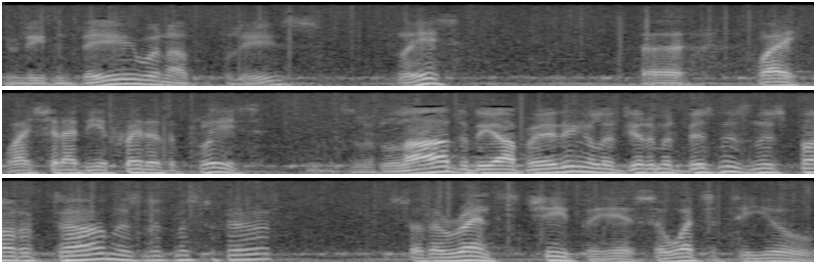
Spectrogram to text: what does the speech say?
You needn't be. We're not the police. Police? Uh, why, why should I be afraid of the police? It's a little odd to be operating a legitimate business in this part of town, isn't it, Mr. Ferret? So the rent's cheaper here, so what's it to you?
